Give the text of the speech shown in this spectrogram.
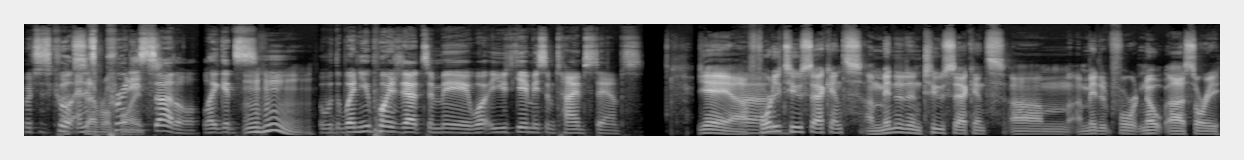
which is cool, and it's pretty points. subtle. Like it's Mm-hmm. when you pointed out to me, what you gave me some timestamps. Yeah, Um, 42 seconds, a minute and two seconds, um, a minute four, no, uh, sorry,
